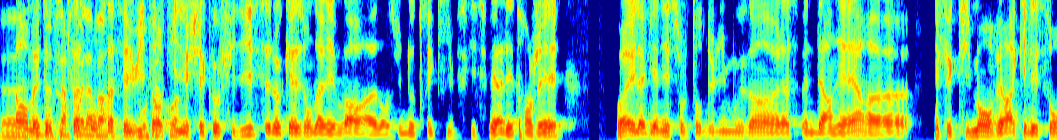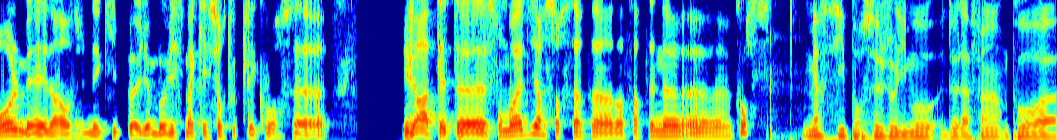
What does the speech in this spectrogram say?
Euh, non, mais de toute façon, ça fait 8 ans qu'il est chez Cofidis. C'est l'occasion d'aller voir dans une autre équipe ce qui se fait à l'étranger. Voilà, il a gagné sur le Tour du Limousin la semaine dernière. effectivement, on verra quel est son rôle, mais dans une équipe Jumbo-Visma qui est sur toutes les courses, il aura peut-être euh, son mot à dire sur dans certaines euh, courses. Merci pour ce joli mot de la fin. Pour euh,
